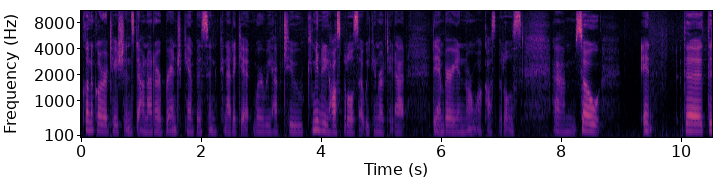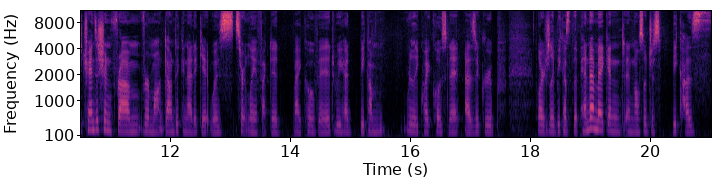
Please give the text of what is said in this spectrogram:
clinical rotations down at our branch campus in Connecticut, where we have two community hospitals that we can rotate at, Danbury and Norwalk hospitals. Um, so it, the, the transition from Vermont down to Connecticut was certainly affected by COVID. We had become really quite close-knit as a group largely because of the pandemic and, and also just because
